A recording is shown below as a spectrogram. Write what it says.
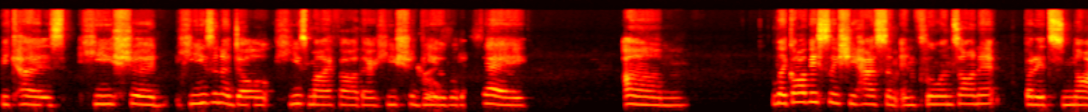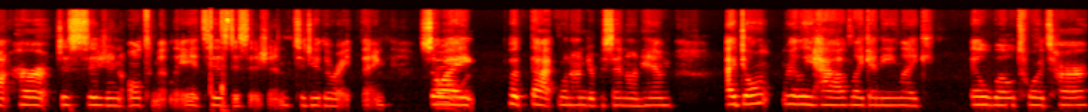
because he should he's an adult, he's my father, he should be able to say um like obviously she has some influence on it, but it's not her decision ultimately. It's his decision to do the right thing. So I put that 100% on him. I don't really have like any like ill will towards her.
